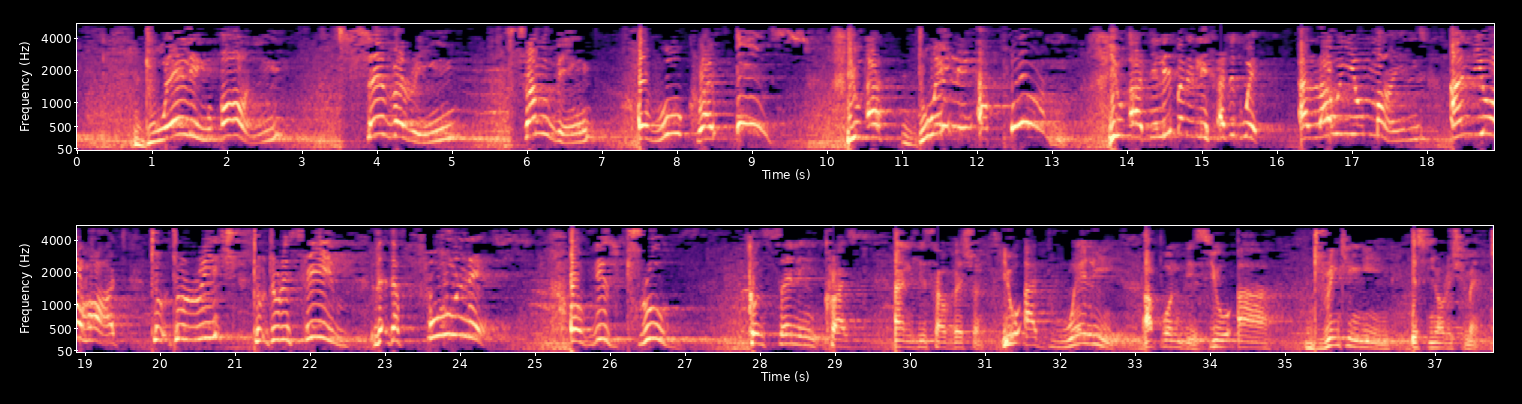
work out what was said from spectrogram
dwelling on, savoring something of who Christ is. You are dwelling upon. You are deliberately, as it were, allowing your mind and your heart to, to reach, to, to receive the, the fullness of this truth concerning Christ and his salvation. You are dwelling upon this. You are drinking in its nourishment.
